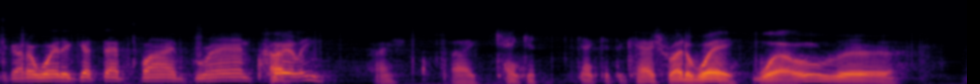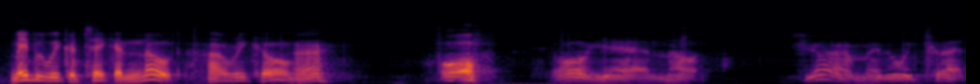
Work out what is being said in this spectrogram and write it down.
You got a way to get that five grand, Curly? I, I can't get can't get the cash right away. Well, uh, maybe we could take a note, huh, Rico? Huh? Oh, oh yeah, note. Sure, maybe we could.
